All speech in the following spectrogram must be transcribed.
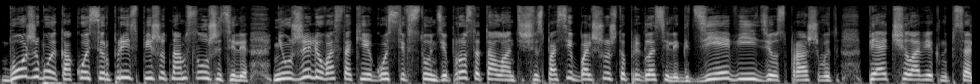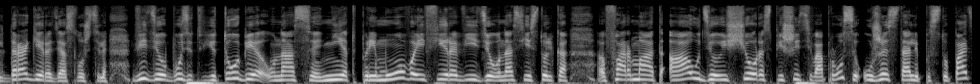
Боже мой, какой сюрприз пишут нам слушатели. Неужели у вас такие гости в студии? Просто талантище. Спасибо большое, что пригласили. Где видео, спрашивают. Пять человек написали. Дорогие радиослушатели, видео будет в Ютубе. У нас нет прямого эфира видео. У нас есть только формат аудио. Еще раз пишите вопросы. Уже стали поступать.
